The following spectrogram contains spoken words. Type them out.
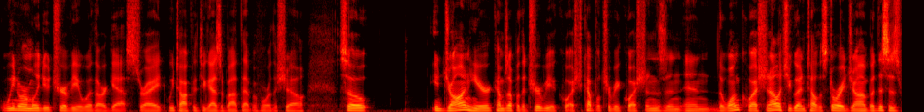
we normally do trivia with our guests, right? We talked with you guys about that before the show. So, and John here comes up with a trivia question, couple trivia questions, and and the one question I'll let you go ahead and tell the story, John. But this is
